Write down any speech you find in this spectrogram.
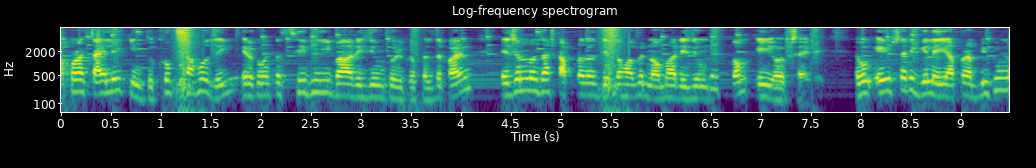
আপনারা চাইলেই কিন্তু খুব সহজেই এরকম একটা সিভি বা রিজিউম তৈরি করে ফেলতে পারেন। এজন্য জাস্ট আপনাদের যেতে হবে নভা রিজিউম ডট কম এই ওয়েবসাইটে এবং এই ওয়েবসাইটে গেলেই আপনারা বিভিন্ন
